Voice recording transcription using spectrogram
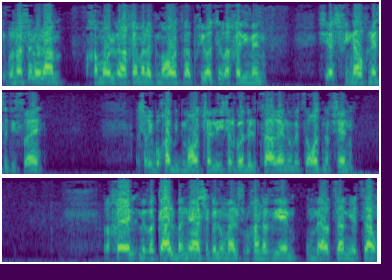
ריבונו של עולם, חמול ורחם על הדמעות והבכיות של רחל אמנו, שהיא השכינה וכנסת ישראל, אשר היא בוכה בדמעות שליש על גודל צערנו וצרות נפשנו. רחל מבכה על בניה שגלו מעל שולחן אביהם ומארצם יצאו.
